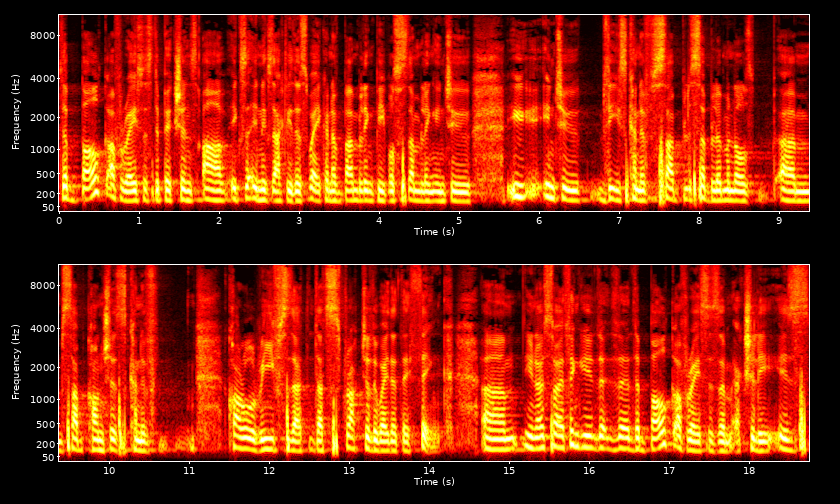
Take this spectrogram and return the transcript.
The bulk of racist depictions are ex- in exactly this way, kind of bumbling people stumbling into into these kind of sub, subliminal, um, subconscious kind of coral reefs that, that structure the way that they think. Um, you know, so I think the, the, the, bulk of racism actually is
